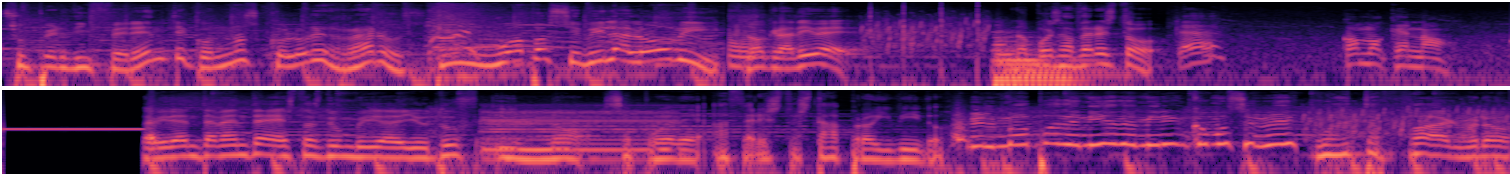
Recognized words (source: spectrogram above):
Súper diferente, con unos colores raros. ¡Qué guapa se ve lobby! No, Creative. ¿No puedes hacer esto? ¿Qué? ¿Cómo que no? Evidentemente esto es de un vídeo de YouTube y no se puede hacer esto, está prohibido. El mapa de nieve, miren cómo se ve. What the fuck, bro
